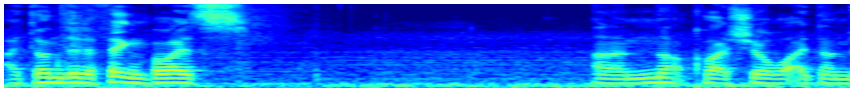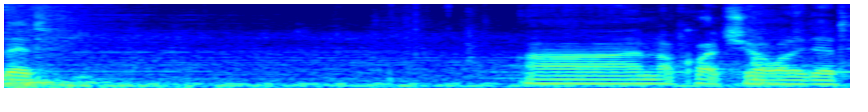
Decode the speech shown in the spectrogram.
I done did a thing, boys. And I'm not quite sure what I done did. Uh, I'm not quite sure what I did.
